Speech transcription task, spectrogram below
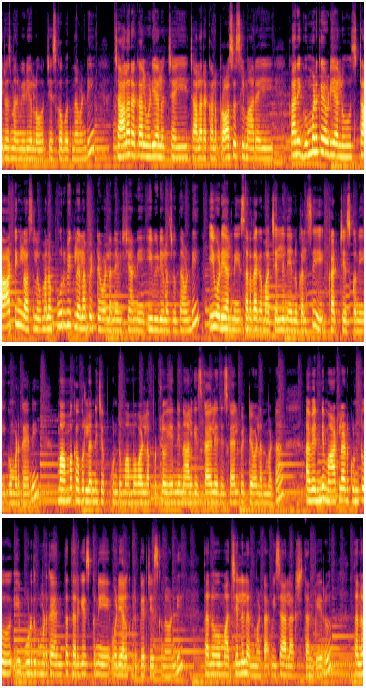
ఈరోజు మన వీడియోలో చేసుకోబోతున్నామండి. చాలా రకాల వడియాలు వచ్చాయి చాలా రకాల ప్రాసెస్లు మారాయి. కానీ గుమ్మడికాయ వడియాలు స్టార్టింగ్లో అసలు మన పూర్వీకులు ఎలా పెట్టేవాళ్ళు అనే విషయాన్ని ఈ వీడియోలో చూద్దామండి. ఈ వడియాల్ని సరదాగా మా చెల్లి నేను కలిసి కట్ చేసుకుని గుమ్మడికాయని మా అమ్మ కబుర్లన్నీ చెప్పుకుంటూ మా అమ్మ వాళ్ళు అప్పట్లో ఎన్ని నాలుగైదు కాయలు ఐదు కాయలు పెట్టేవాళ్ళు అనమాట అవన్నీ మాట్లాడుకుంటూ ఈ బూడిద గుమ్మడికాయ అంతా తరిగేసుకుని వడియాలకు ప్రిపేర్ చేసుకున్నామండి. తను మా చెల్లెలు అనమాట విశాలాక్షి తన పేరు. తను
